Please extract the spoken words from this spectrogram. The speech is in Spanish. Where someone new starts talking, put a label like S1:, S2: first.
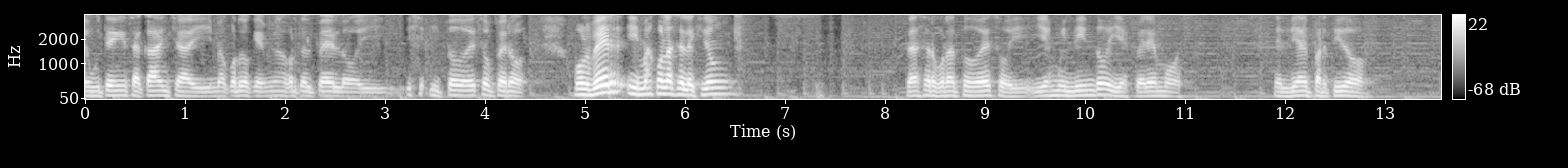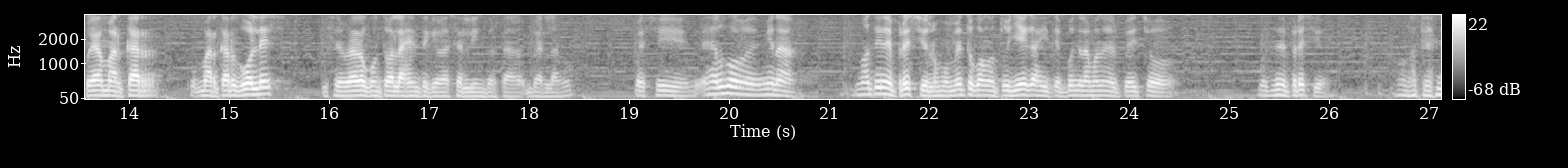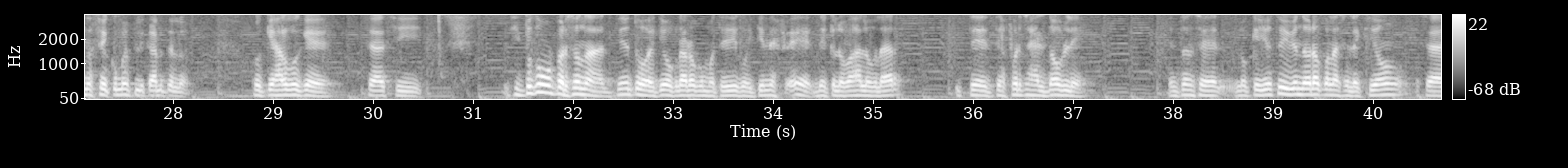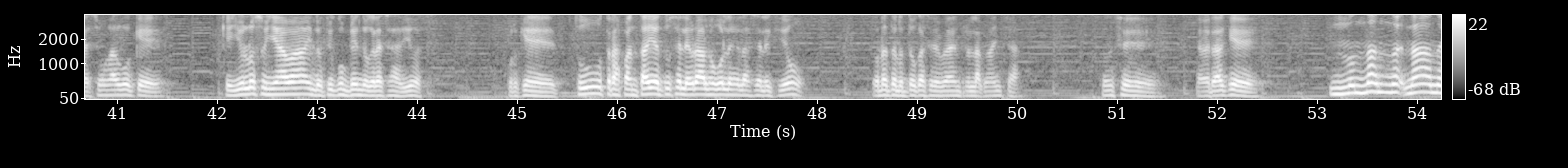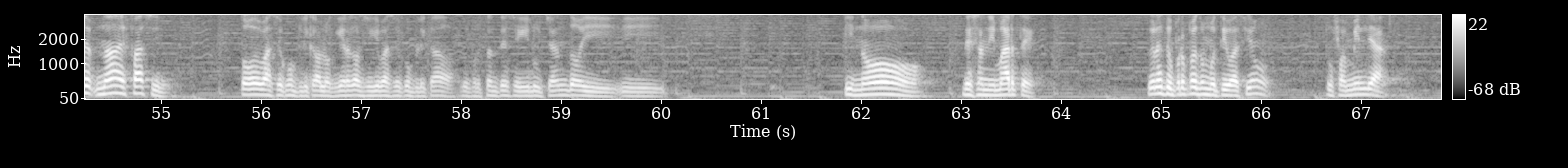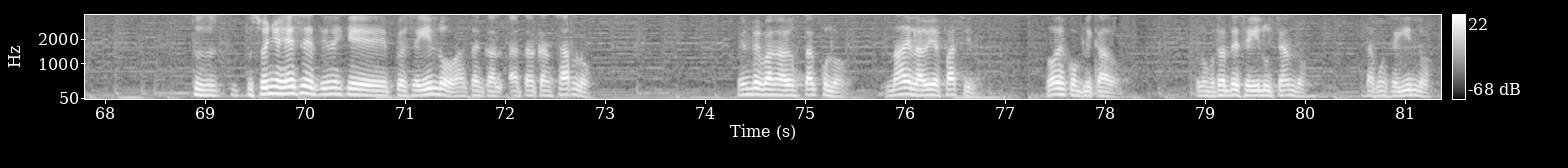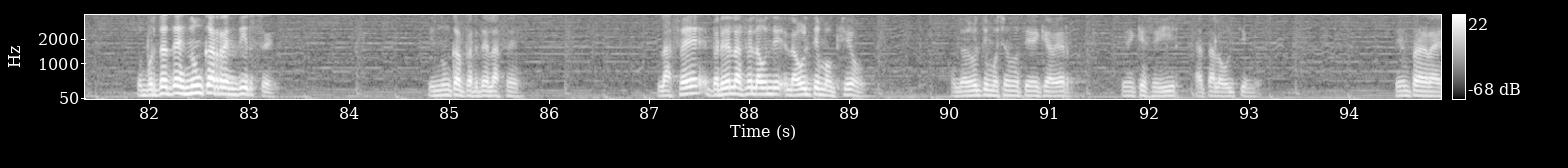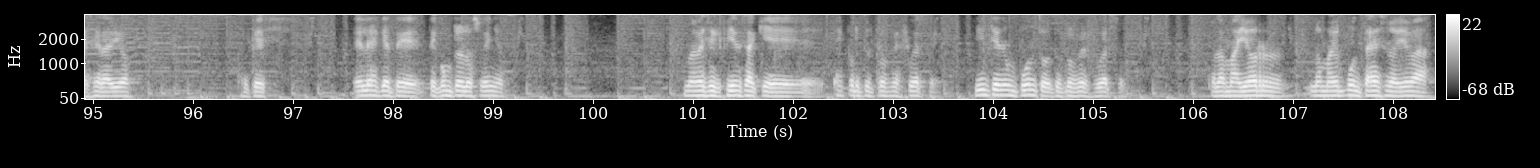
S1: debuté en esa cancha y me acuerdo que me iba a cortar el pelo y, y todo eso, pero volver y más con la selección te hace recordar todo eso y, y es muy lindo y esperemos el día del partido pueda marcar, marcar goles y celebrarlo con toda la gente que va a ser lindo estar, verla, ¿no? Pues sí, es algo, mira, no tiene precio. Los momentos cuando tú llegas y te pones la mano en el pecho, no tiene precio. No, te- no sé cómo explicártelo. Porque es algo que, o sea, si, si tú como persona tienes tu objetivo claro, como te digo, y tienes fe de que lo vas a lograr, te, te esfuerzas el doble. Entonces, lo que yo estoy viviendo ahora con la selección, o sea, es algo que, que yo lo soñaba y lo estoy cumpliendo gracias a Dios. Porque tú, tras pantalla, tú celebras los goles de la selección. Ahora te lo toca celebrar dentro de la cancha. Entonces, la verdad que no, na- na- nada, nada es fácil. Todo va a ser complicado. Lo que quieras conseguir va a ser complicado. Lo importante es seguir luchando y, y, no desanimarte. Tú eres tu propia motivación, tu familia. Tu, tu- sueño es ese, tienes que perseguirlo hasta, hasta alcanzarlo. Siempre van a haber obstáculos. Nada en la vida es fácil. Todo es complicado. Lo importante es seguir luchando hasta conseguirlo. Lo importante es nunca rendirse y nunca perder la fe. La fe, perder la fe es la, última opción. Cuando la última opción no tiene que haber, tiene que seguir hasta lo último. Siempre agradecer a Dios, porque Él es el que te, cumple los sueños. Una vez piensa que es por tu propio esfuerzo. Sí tiene un punto tu propio esfuerzo. Pero la mayor, lo mayor puntaje se lo lleva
